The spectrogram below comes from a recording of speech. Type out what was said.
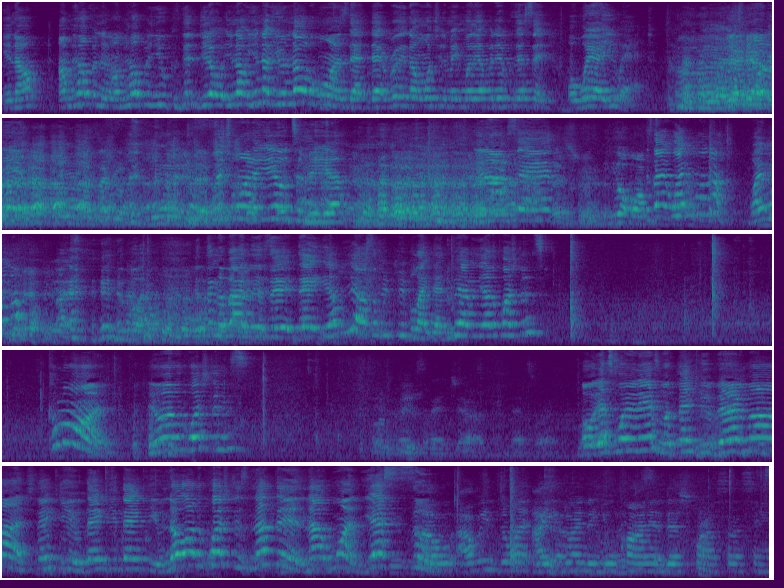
You know, I'm helping them. I'm helping you because you know, you know, you know, the ones that, that really don't want you to make money off of them because they say, "Well, where are you at? Yeah, yeah, right. That's like a- Which one are you, Tamia?" You know what I'm saying? You're off. It's like, why you want up? Why you want up? but the thing about it is, they, they you know, have some people like that. Do we have any other questions? Come on. Any other questions? Excellent job, that's why. Oh, that's what it is. Well, thank you very much. Thank you, thank you, thank you. No other questions? Nothing. Not one. Yes, Sue. So are we doing, are you doing the Ukon in this processing?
